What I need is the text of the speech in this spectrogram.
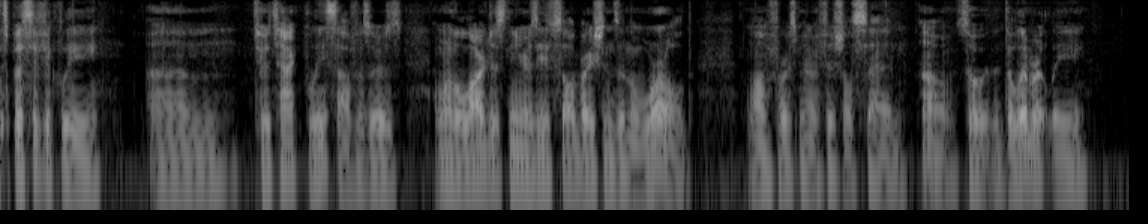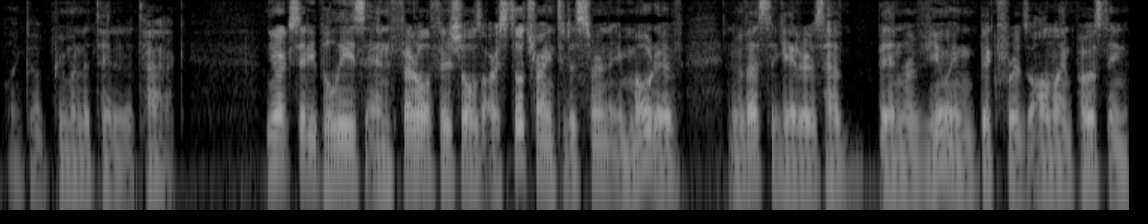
Specifically, um, to attack police officers at one of the largest New Year's Eve celebrations in the world, law enforcement officials said. Oh, so deliberately, like a premeditated attack. New York City police and federal officials are still trying to discern a motive, and investigators have been reviewing Bickford's online posting,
